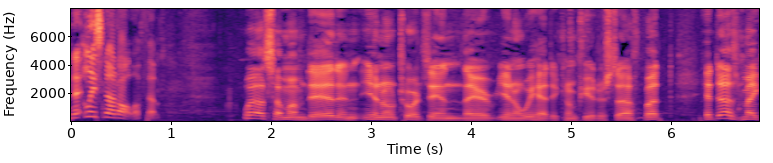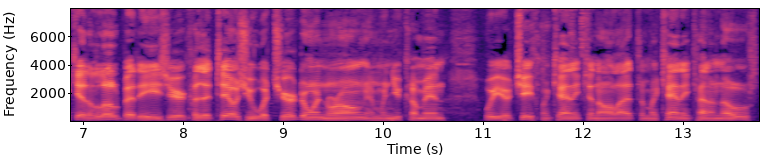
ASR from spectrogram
At least not all of them. Well, some of them did, and you know, towards the end there, you know, we had the computer stuff, but it does make it a little bit easier because it tells you what you're doing wrong, and when you come in with your chief mechanic and all that, the mechanic kind of knows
